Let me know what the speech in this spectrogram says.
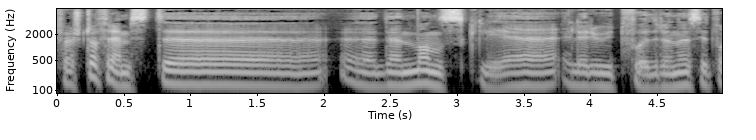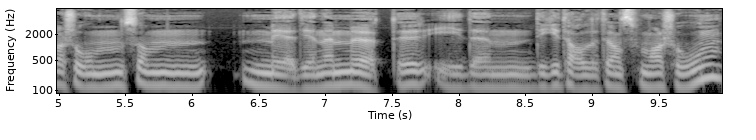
først og fremst den vanskelige eller utfordrende situasjonen som mediene møter i den digitale transformasjonen.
